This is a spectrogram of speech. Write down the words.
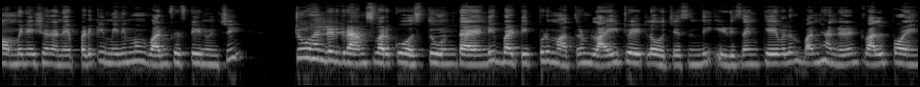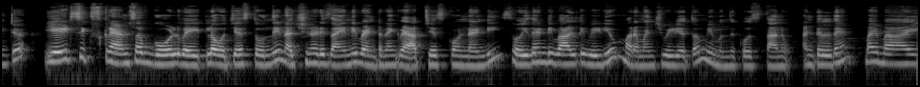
combination అనేప్పటికీ మినిమం వన్ ఫిఫ్టీ నుంచి టూ హండ్రెడ్ గ్రామ్స్ వరకు వస్తూ ఉంటాయండి. బట్ ఇప్పుడు మాత్రం లైట్ వెయిట్లో వచ్చేసింది. ఈ డిజైన్ కేవలం one hundred and twelve point eight six grams of gold వెయిట్లో వచ్చేస్తుంది. నచ్చిన డిజైన్ని వెంటనే గ్రాప్ చేసుకోండి సో ఇదండి వాళ్ళ వీడియో. మరో మంచి వీడియోతో మీ ముందుకు వస్తాను. అంటిల్ దెన్ బై బాయ్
